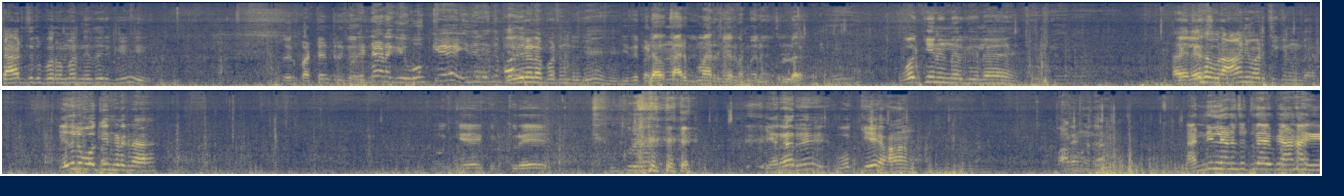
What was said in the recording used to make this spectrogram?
சார்ஜர் போடுற மாதிரி இது இருக்கு. ஒரு பட்டன் இருக்கு. என்ன எனக்கு? ஓகே இது இது பட்டன் இருக்கு? இது கருப்பு மாதிரி இருக்கு பட்டன் உள்ள. ஓகேன்னு இருக்குதுல. அது லேசா ஒரு ஆணி வடிச்சிக்கணும்டா. எதுல ஓகேன்னு கிடக்குடா? ஓகே குர்குரே எரரு ஓகே ஆன் தண்ணியில் நினைச்சிட்டுல எப்படி ஆனாகு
